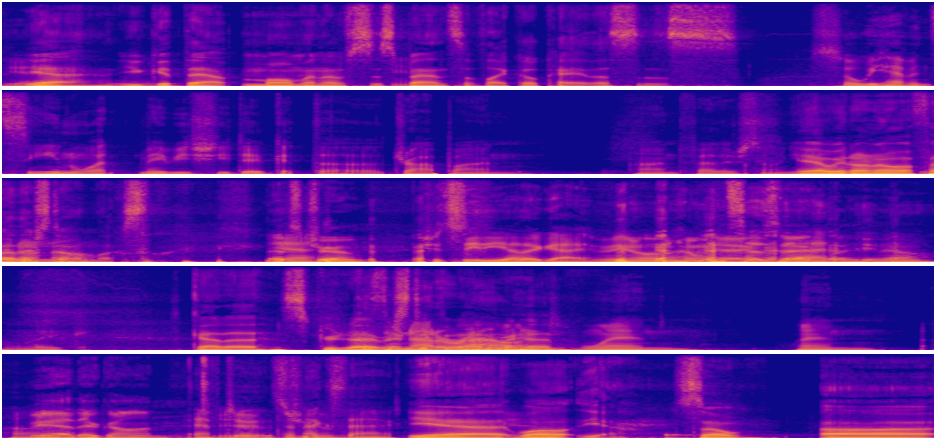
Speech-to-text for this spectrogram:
Yeah, Yeah. you Yeah. get that moment of suspense of like, okay, this is So we haven't seen what maybe she did get the drop on on Featherstone. you yeah. We don't know what Featherstone know. looks like. That's Yeah. true. You should see the other guy. You know when Yeah, says exactly. that. You know, like Got a screwdriver because they're not sticking out of her around when when uh, yeah, they're gone after Yeah, the true. next act. Yeah, Yeah. well, yeah. So, uh,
